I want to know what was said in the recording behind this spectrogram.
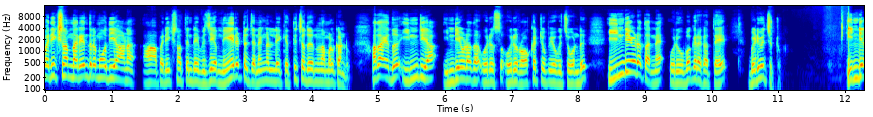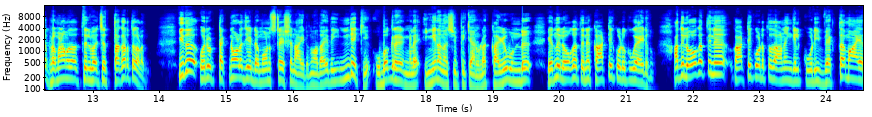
പരീക്ഷണം നരേന്ദ്രമോദിയാണ് ആ പരീക്ഷണത്തിന്റെ വിജയം നേരിട്ട് ജനങ്ങളിലേക്ക് എത്തിച്ചത് എന്ന് നമ്മൾ കണ്ടു. അതായത് ഇന്ത്യ ഇന്ത്യയുടെ ഒരു ഒരു റോക്കറ്റ് ഉപയോഗിച്ചുകൊണ്ട് ഇന്ത്യയുടെ തന്നെ ഒരു ഉപഗ്രഹത്തെ വെടിവെച്ചിട്ടു. ഇന്ത്യ ഭ്രമണപഥത്തിൽ വെച്ച് തകർത്ത് കളഞ്ഞു. ഇത് ഒരു ടെക്നോളജി ഡെമോൺസ്ട്രേഷൻ ആയിരുന്നു. അതായത് ഇന്ത്യയ്ക്ക് ഉപഗ്രഹങ്ങളെ ഇങ്ങനെ നശിപ്പിക്കാനുള്ള കഴിവുണ്ട് എന്ന് ലോകത്തിന് കാട്ടിക്കൊടുക്കുകയായിരുന്നു. അത് ലോകത്തിന് കാട്ടിക്കൊടുത്തതാണെങ്കിൽ കൂടി വ്യക്തമായ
